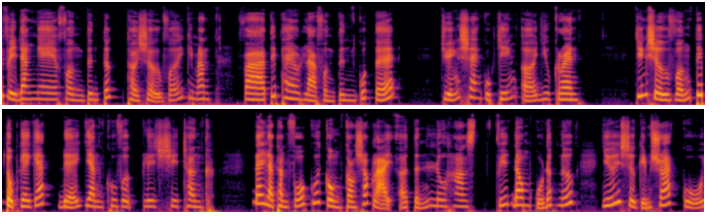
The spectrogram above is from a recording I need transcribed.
Quý vị đang nghe phần tin tức thời sự với Kim Anh và tiếp theo là phần tin quốc tế. Chuyển sang cuộc chiến ở Ukraine. Chiến sự vẫn tiếp tục gây gắt để giành khu vực Lysychansk. Đây là thành phố cuối cùng còn sót lại ở tỉnh Luhansk, phía đông của đất nước, dưới sự kiểm soát của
